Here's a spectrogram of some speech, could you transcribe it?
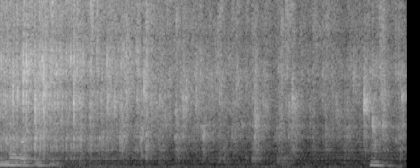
వరకు ఫ్రై అయ్యాలి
